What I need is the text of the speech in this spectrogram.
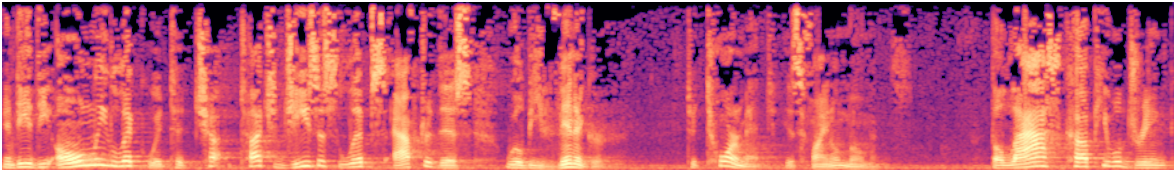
Indeed, the only liquid to ch- touch Jesus' lips after this will be vinegar to torment his final moments. The last cup he will drink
